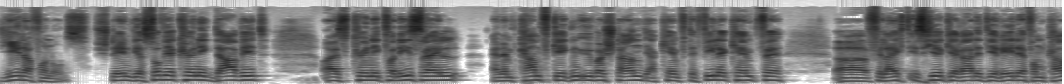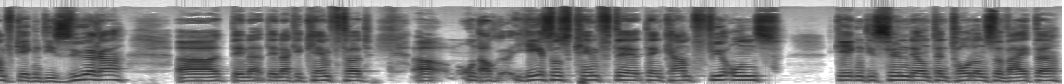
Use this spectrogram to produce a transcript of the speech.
Jeder von uns stehen wir, so wie König David als König von Israel einem Kampf gegenüberstand. Er kämpfte viele Kämpfe. Äh, vielleicht ist hier gerade die Rede vom Kampf gegen die Syrer, äh, den, er, den er gekämpft hat. Äh, und auch Jesus kämpfte den Kampf für uns gegen die Sünde und den Tod und so weiter.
